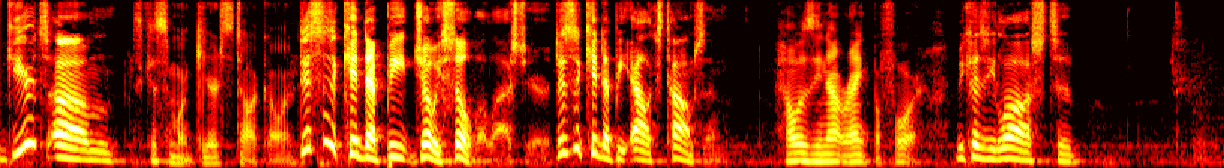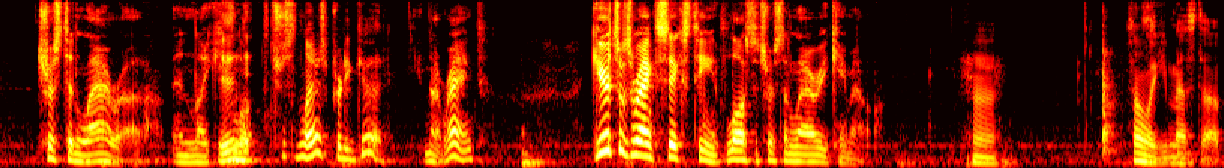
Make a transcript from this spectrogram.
Geertz, um, Let's get some more Gears talk going. this is a kid that beat Joey Silva last year. This is a kid that beat Alex Thompson How was he not ranked before? because he lost to Tristan Lara and like Isn't lo- he, Tristan Laird's pretty good. not ranked. Geertz was ranked 16th, lost to Tristan Larry, came out. Sounds like you messed up.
